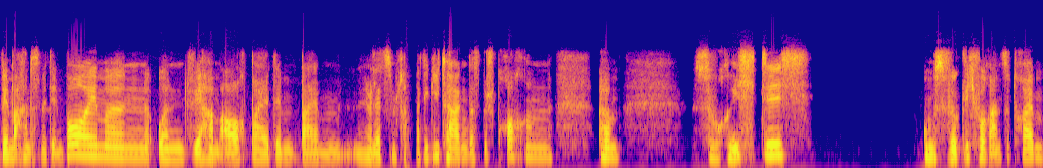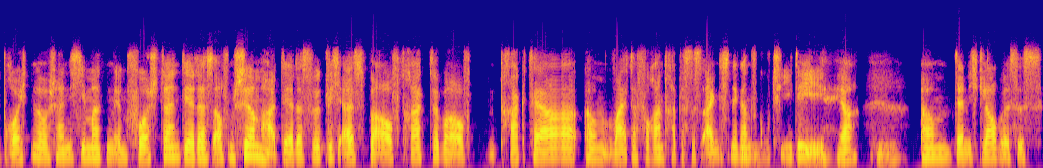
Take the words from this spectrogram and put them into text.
Wir machen das mit den Bäumen und wir haben auch bei dem, beim in den letzten Strategietagen das besprochen. Ähm, so richtig, um es wirklich voranzutreiben, bräuchten wir wahrscheinlich jemanden im Vorstand, der das auf dem Schirm hat, der das wirklich als Beauftragter beauftragt Traktor ähm, weiter vorantreibt. Das ist eigentlich eine ganz mhm. gute Idee, ja. Mhm. Ähm, denn ich glaube, es ist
